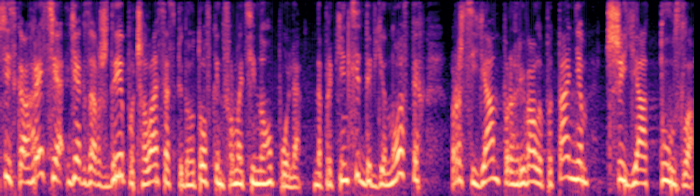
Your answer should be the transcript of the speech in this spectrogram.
Російська агресія, як завжди, почалася з підготовки інформаційного поля. Наприкінці 90-х росіян прогрівали питанням, чия тузла.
